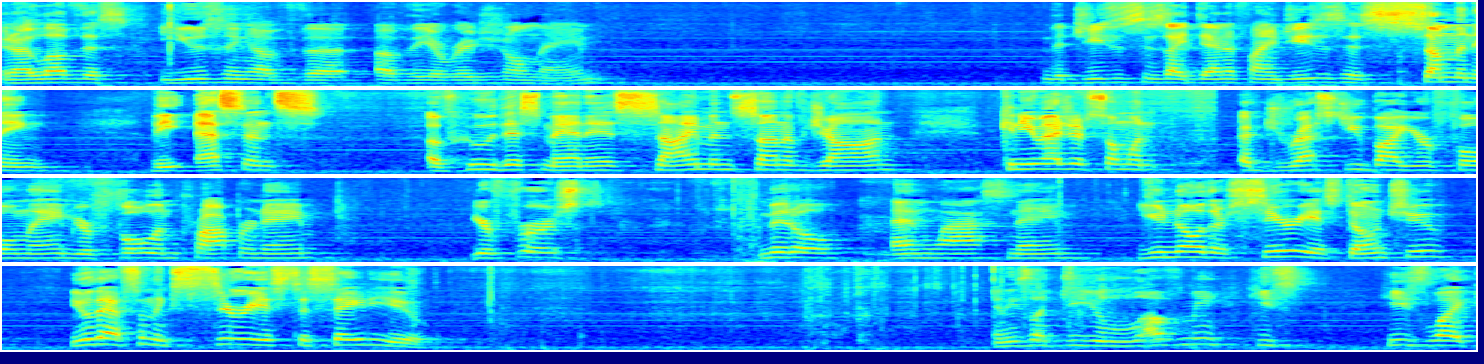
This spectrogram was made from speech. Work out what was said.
You know, I love this using of the, of the original name. That Jesus is identifying, Jesus is summoning the essence of who this man is Simon, son of John. Can you imagine if someone addressed you by your full name, your full and proper name, your first, middle, and last name? You know they're serious, don't you? You know they have something serious to say to you. And he's like, Do you love me? He's, he's like,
